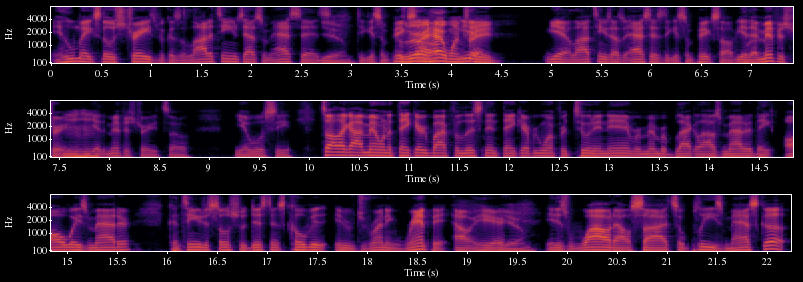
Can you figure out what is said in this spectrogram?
and who makes those trades because a lot of teams have some assets Yeah. to get some picks. we already off. had one Yeah. trade. Yeah, a lot of teams have assets to get some picks off. Yeah, that Memphis trade. Mhm. Yeah, the Memphis trade. So yeah, we'll see. That's all I got, man. I want to thank everybody for listening. Thank everyone for tuning in. Remember, Black Lives Matter. They always matter. Continue to social distance. COVID is running rampant out here. Yeah. It is wild outside. So please mask up.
